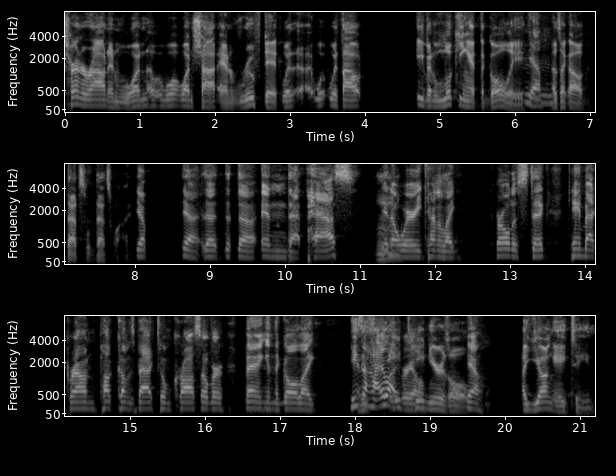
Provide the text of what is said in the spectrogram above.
turned around and one uh, one shot and roofed it with uh, w- without even looking at the goalie. Yeah. Mhm. I was like, oh, that's that's why. Yep. Yeah, the the, the and that pass, you know, Mhm. where he kind of like curled his stick, came back around, puck comes back to him, crossover, bang in the goal. Like he's And a highlight 18 reel. years old. Yeah. a young 18.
